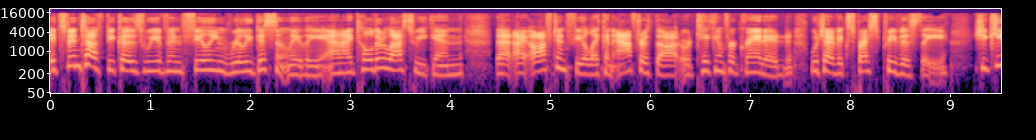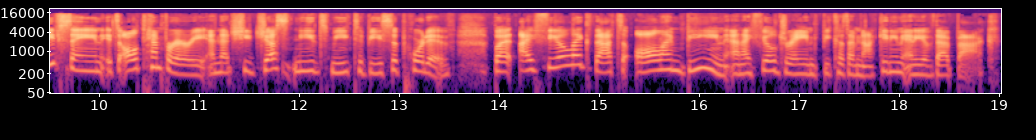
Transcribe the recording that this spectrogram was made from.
It's been tough because we have been feeling really distant lately, and I told her last weekend that I often feel like an afterthought or taken for granted, which I've expressed previously. She keeps saying it's all temporary and that she just needs me to be supportive, but I feel like that's all I'm being, and I feel drained because I'm not getting any of that back.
